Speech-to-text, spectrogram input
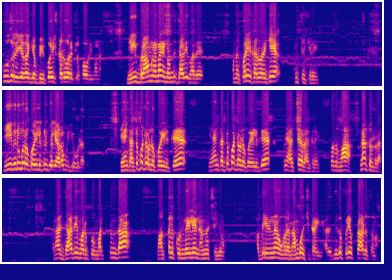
கூதுரையை தான் கேட்பீங்க. கோயில் கருவறைக்குள்ள போக முடியுமா நீ பிராமணனா என்னை வந்து ஜாதி பாரு. உன்னை கோயில் கருவறைக்கே அனுப்பிச்சு வைக்கிறேன். நீ விரும்புகிற கோயிலுக்குன்னு சொல்லி அடம் கூடாது. என் கட்டுப்பாட்டில் உள்ள கோயிலுக்கு என் கட்டுப்பாட்டில் உள்ள கோயிலுக்கு உன்னை அர்ச்சகர் ஆக்குறேன் போதுமா? என்ன சொல்கிற ஆனால் ஜாதி மறுப்பு மட்டும்தான் மக்களுக்கு உண்மையிலேயே நன்மை செய்யும். அப்படின்னு உங்களை நம்ப வச்சுட்டாங்க அது மிகப்பெரிய பிராடுத்தனம்.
